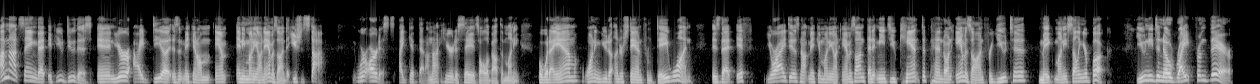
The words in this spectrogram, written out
I'm not saying that if you do this and your idea isn't making am, any money on Amazon, that you should stop. We're artists. I get that. I'm not here to say it's all about the money. But what I am wanting you to understand from day one is that if your idea is not making money on Amazon, then it means you can't depend on Amazon for you to make money selling your book. You need to know right from there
